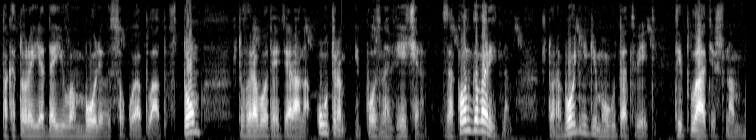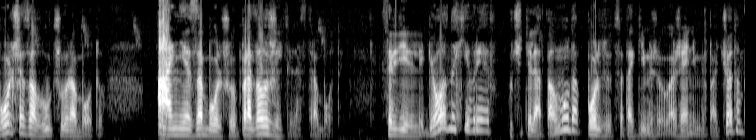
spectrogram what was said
по которой я даю вам более высокую оплату, в том, что вы работаете рано утром и поздно вечером. Закон говорит нам, что работники могут ответить, ты платишь нам больше за лучшую работу, а не за большую продолжительность работы. Среди религиозных евреев учителя Талмуда пользуются такими же уважением и почетом,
